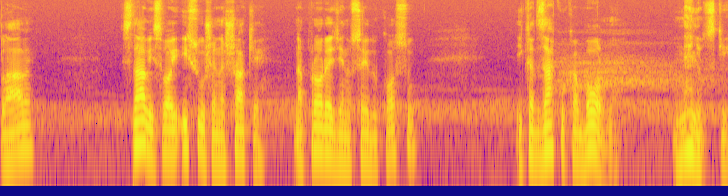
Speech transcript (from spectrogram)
glave, stavi svoje isušene šake na proređenu sedu kosu i kad zakuka bolno, neljudski,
